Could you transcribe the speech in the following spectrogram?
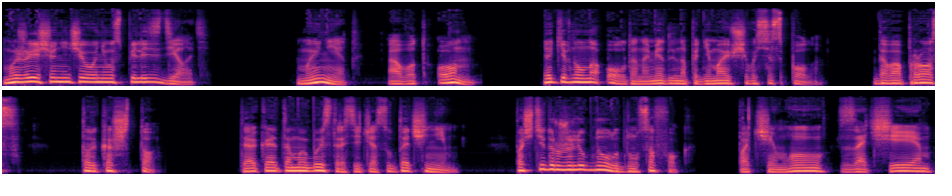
Мы же еще ничего не успели сделать». «Мы нет, а вот он...» Я кивнул на Олдена, медленно поднимающегося с пола. «Да вопрос... Только что?» «Так это мы быстро сейчас уточним». Почти дружелюбно улыбнулся Фок. «Почему? Зачем?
